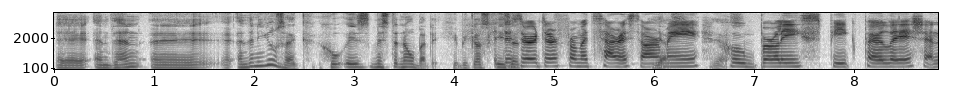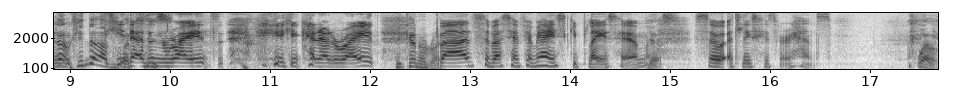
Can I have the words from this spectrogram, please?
Uh, and then uh, and then Józek, who is Mr. Nobody, because a he's a, deserter from a Tsarist army yes. who barely speak Polish and No, he does, he doesn't write he cannot write He cannot write. but Sebastian Fabijański plays him Yes. so at least he's very handsome Well,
